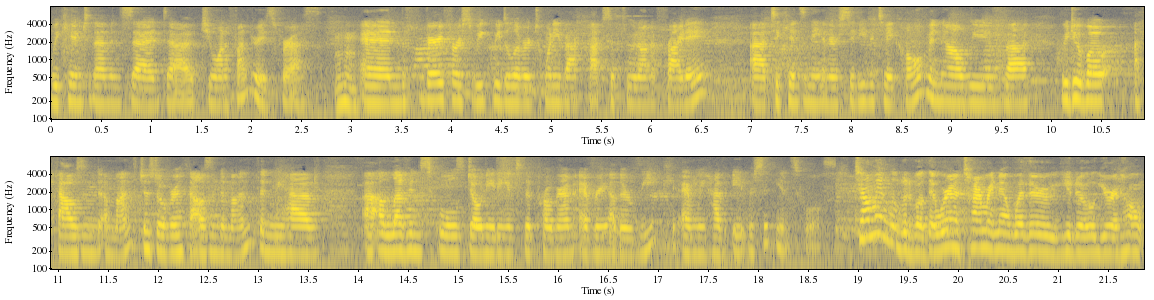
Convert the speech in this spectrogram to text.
We came to them and said, uh, "Do you want to fundraise for us?" And the very first week, we delivered 20 backpacks of food on a Friday uh, to kids in the inner city to take home. And now we've uh, we do about a thousand a month, just over a thousand a month, and we have. Uh, 11 schools donating into the program every other week, and we have eight recipient schools. Tell me a little bit about that. We're in a time right now, whether you know you're at home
